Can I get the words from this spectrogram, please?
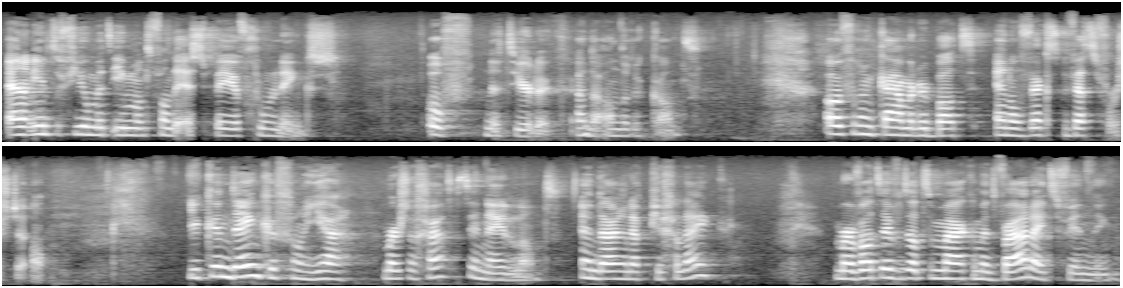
En een interview met iemand van de SP of GroenLinks. Of natuurlijk aan de andere kant. Over een Kamerdebat en of wetsvoorstel. Je kunt denken van ja, maar zo gaat het in Nederland. En daarin heb je gelijk. Maar wat heeft dat te maken met waarheidsvinding?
